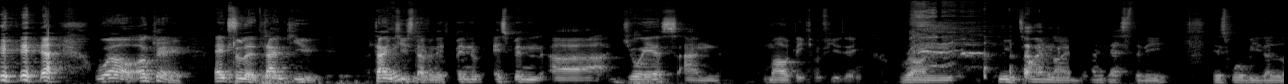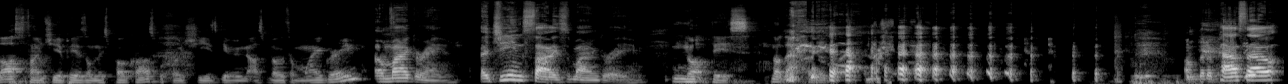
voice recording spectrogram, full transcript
well, okay, excellent. Thank you, thank, Thank you, you. Stefan. It's been it's been uh, joyous and mildly confusing. Run through timelines and destiny. This will be the last time she appears on this podcast because she's giving us both a migraine. a migraine, a gene-sized migraine. Not this, not that. I'm gonna pass out.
